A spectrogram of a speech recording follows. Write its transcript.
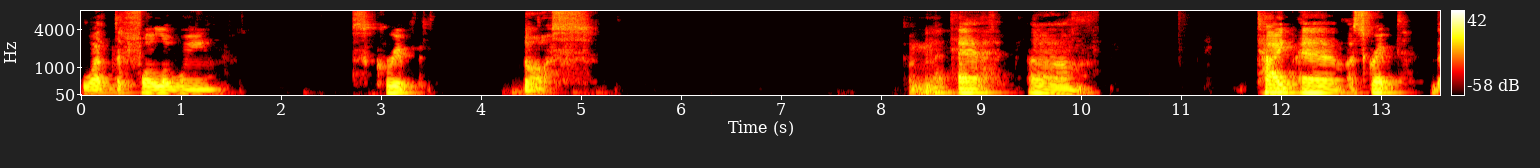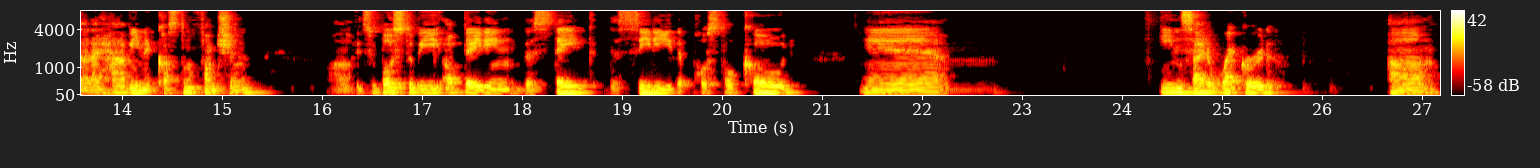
what the following script does. I'm going to um, type a, a, script that I have in a custom function. Uh, it's supposed to be updating the state, the city, the postal code, and inside a record. Um,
